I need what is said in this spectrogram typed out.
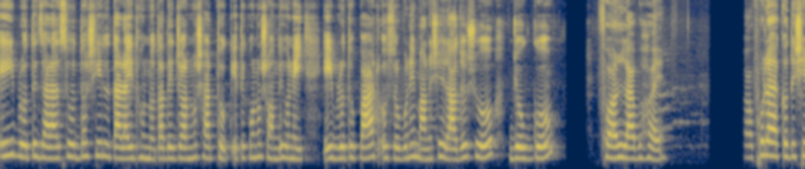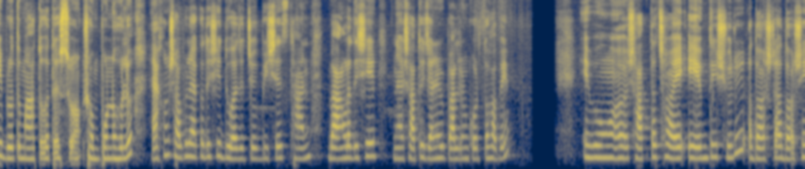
এই ব্রতে যারা শ্রদ্ধাশীল, তারাই ধন্য। তাদের জন্ম সার্থক, এতে কোনো সন্দেহ নেই। এই ব্রত পাঠ ও শ্রবণে মানুষের রাজস্ব যোগ্য ফল লাভ হয়। সফলা একাদশী ব্রত মাহাত্মকতা স- সম্পন্ন হলো। এখন সফলা একাদশী দু হাজার চব্বিশের স্থান বাংলাদেশের সাতই জানুয়ারি পালন করতে হবে। এবং সাতটা ছয় এএম থেকে শুরু দশটা দশে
